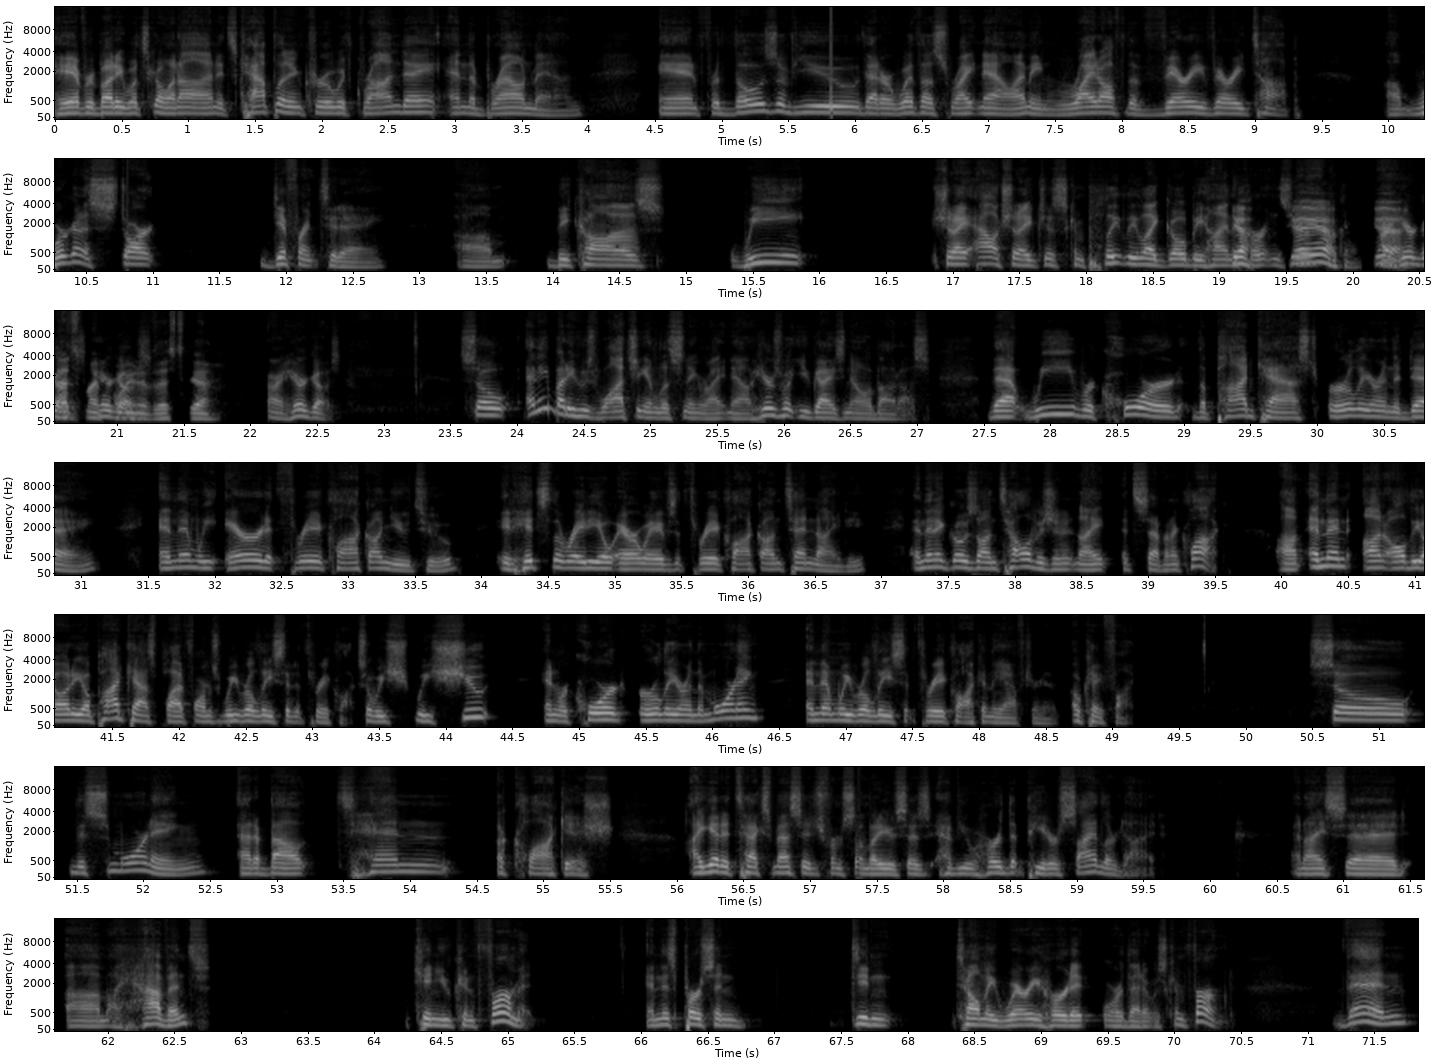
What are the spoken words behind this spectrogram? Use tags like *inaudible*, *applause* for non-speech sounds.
Hey, everybody, what's going on? It's Kaplan and crew with Grande and the Brown Man. And for those of you that are with us right now, I mean, right off the very, very top, um, we're going to start different today um, because we should I, Alex, should I just completely like go behind the Yeah. curtains Yeah, here? yeah. Okay. Yeah, right, here goes. that's my here point goes. of this. Yeah. All right, here goes. So, anybody who's watching and listening right now, here's what you guys know about us that we record the podcast earlier in the day, and then we air it at three o'clock on YouTube. It hits the radio airwaves at three o'clock on 1090, and then it goes on television at night at seven o'clock. Um, and then on all the audio podcast platforms, we release it at three o'clock. So we sh- we shoot and record earlier in the morning, and then we release at three o'clock in the afternoon. Okay, fine. So this morning at about 10 o'clock ish, I get a text message from somebody who says, Have you heard that Peter Seidler died? And I said, um, I haven't. Can you confirm it? And this person didn't tell me where he heard it or that it was confirmed. Then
